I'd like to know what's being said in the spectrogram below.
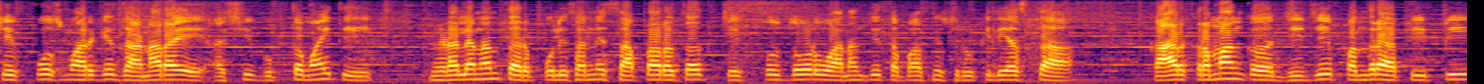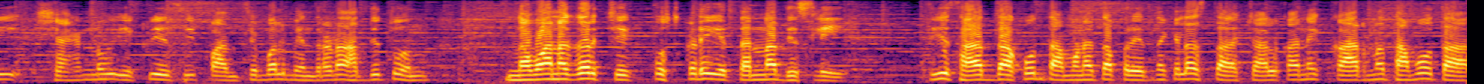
चेकपोस्ट मार्गे जाणार आहे अशी गुप्त माहिती मिळाल्यानंतर पोलिसांनी सापळा रचत चेकपोस्टजवळ वाहनांची तपासणी सुरू केली असता कार क्रमांक जी जे पंधरा पी पी शहाण्णव एकवीस ही पानसेमल मेंद्राणा हद्दीतून नवानगर चेकपोस्टकडे येताना दिसली. ती हात दाखवून थांबवण्याचा प्रयत्न केला असता चालकाने कार न थांबवता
